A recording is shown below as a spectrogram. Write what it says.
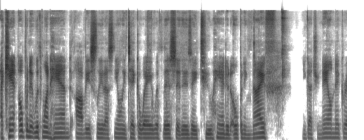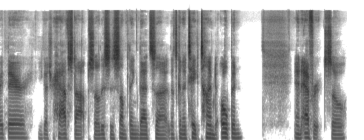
I can't open it with one hand. Obviously, that's the only takeaway with this. It is a two-handed opening knife. You got your nail nick right there. You got your half stop. So this is something that's uh, that's going to take time to open and effort. So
